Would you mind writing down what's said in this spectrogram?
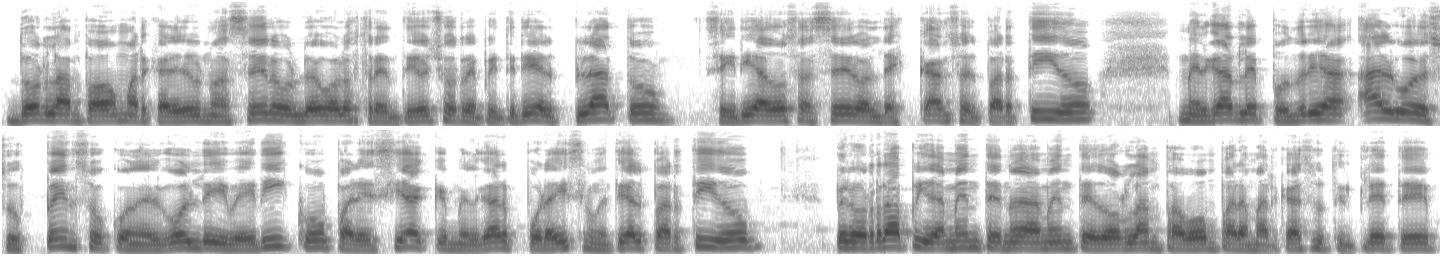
Dorlan Pavón marcaría 1 a 0, luego a los 38 repetiría el plato, seguiría 2 a 0 al descanso del partido, Melgar le pondría algo de suspenso con el gol de Iberico, parecía que Melgar por ahí se metía al partido, pero rápidamente nuevamente Dorlan Pavón para marcar su triplete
